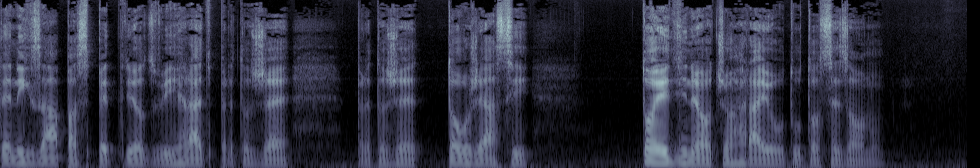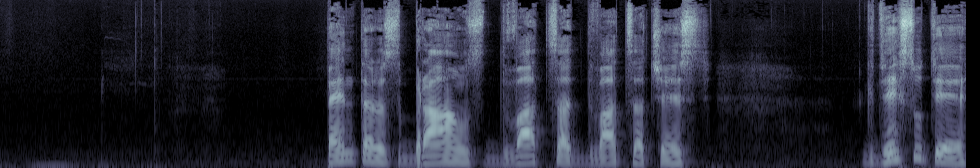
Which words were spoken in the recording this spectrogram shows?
ten ich zápas Patriots vyhrať, pretože, pretože to už je asi to jediné, o čo hrajú túto sezónu. Panthers Browns 2026 Kde sú tie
